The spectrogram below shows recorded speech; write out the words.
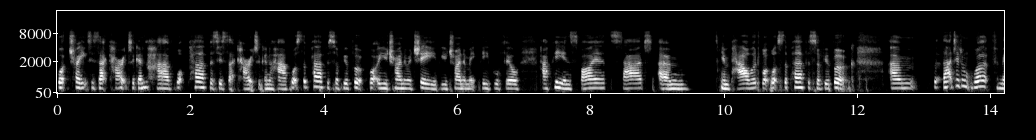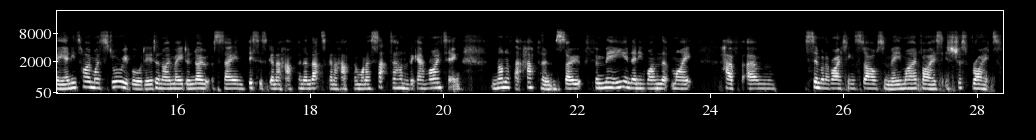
what traits is that character going to have? What purpose is that character going to have? What's the purpose of your book? What are you trying to achieve? Are you trying to make people feel happy inspired sad um, empowered? What, what's the purpose of your book? Um, but that didn't work for me. Anytime i storyboarded and i made a note of saying this is going to happen and that's going to happen when i sat down and began writing none of that happened. So for me and anyone that might have um, similar writing style to me, my advice is just write.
